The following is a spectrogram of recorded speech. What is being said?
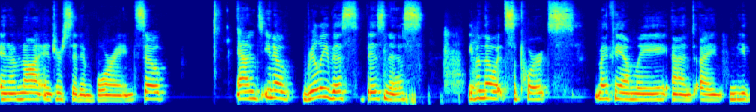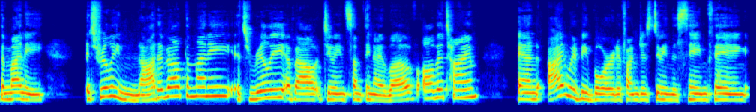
And I'm not interested in boring. So, and, you know, really this business, even though it supports my family and I need the money, it's really not about the money. It's really about doing something I love all the time and I would be bored if I'm just doing the same thing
